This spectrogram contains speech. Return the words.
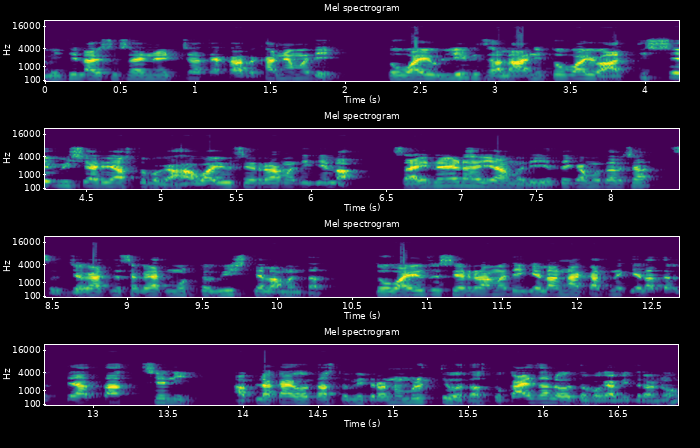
मिथिल आयसोसायनाईटच्या त्या कारखान्यामध्ये तो वायू लीक झाला आणि तो वायू अतिशय विषारी असतो बघा. हा वायू शरीरामध्ये गेला. सायनाइड हा यामध्ये. येते का मुद्दा जगातलं सगळ्यात मोठं विष त्याला म्हणतात. तो वायू जो शरीरामध्ये गेला नाकातनं गेला तर त्या तात्क्षणी आपला काय होत असतो मित्रांनो? मृत्यू होत असतो. काय झालं होतं बघा मित्रांनो?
